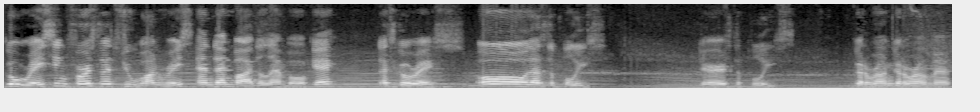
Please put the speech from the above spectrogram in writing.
go racing first. Let's do one race and then buy the Lambo, okay? Let's go race. Oh, that's the police. There's the police. Gotta run, gotta run, man.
